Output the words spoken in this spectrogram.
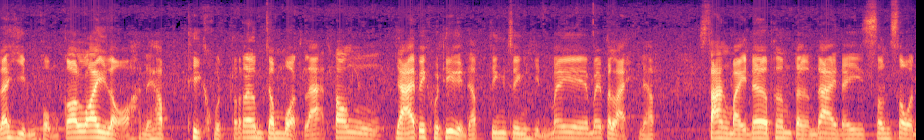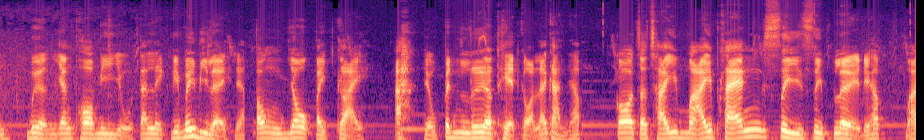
และหินผมก็ล่อยหลอนะครับ ที่ขุดเริ่มจะหมดแล้วต้องย้ายไปขุดที่อื่นครับ จริง ๆ หินไม่ไม่เป็นไรนะครับ สร้างไมเนอร์เพิ่มเติมได้ในโซนๆเมืองยังพอมีอยู่แต่เหล็กนี่ไม่มีเลยนะครับต้องโยกไปไกลอะเดี๋ยวเป็นเรือเทรดก่อนแล้วกันครับก็จะใช้ไม้แพลง40 เลยนะครับ ไม้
